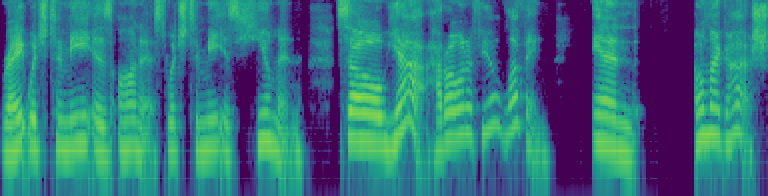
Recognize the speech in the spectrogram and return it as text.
right? Which to me is honest which to me is human. So yeah how do i want to feel? Loving. And oh my gosh.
